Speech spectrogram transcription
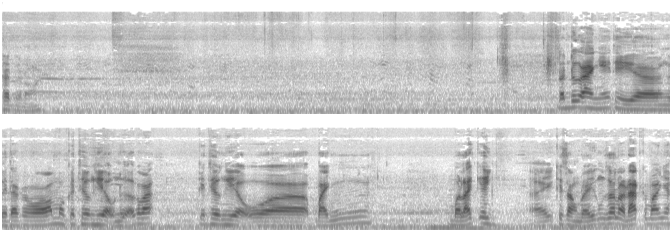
Thân của nó. Đất nước Anh ấy thì à, người ta có một cái thương hiệu nữa các bác. Cái thương hiệu à, bánh Black Ink. Đấy, cái dòng đấy cũng rất là đắt các bác nhá.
